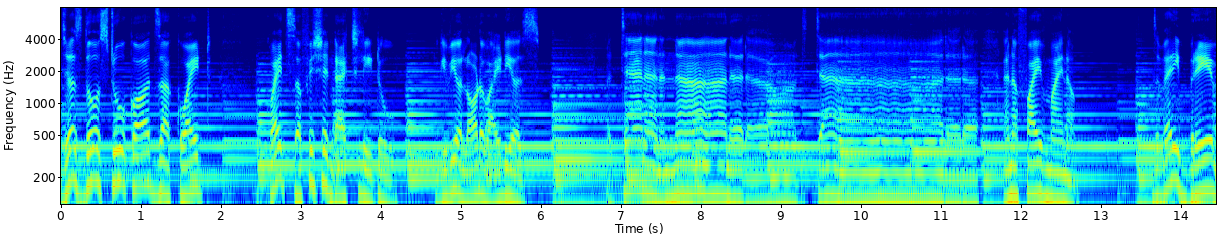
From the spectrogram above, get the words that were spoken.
Just those two chords are quite quite sufficient actually to, to give you a lot of ideas and a 5 minor. It's a very brave,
